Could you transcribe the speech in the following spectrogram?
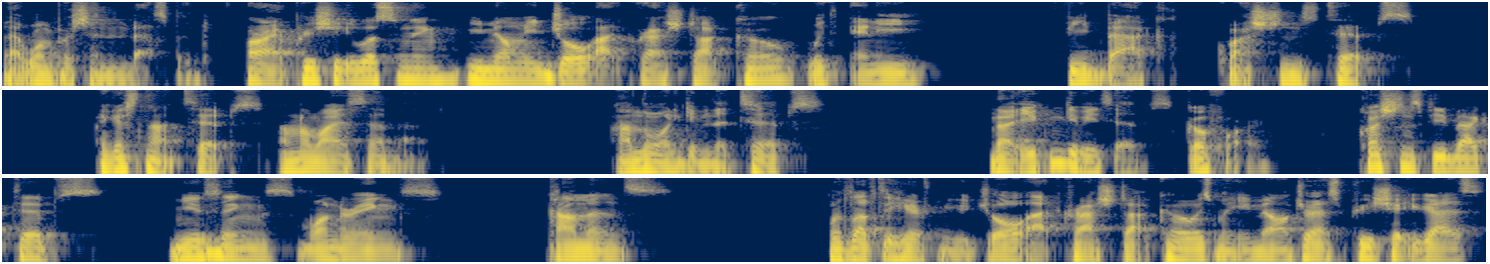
that 1% investment. All right. Appreciate you listening. Email me, joel at crash.co with any feedback, questions, tips. I guess not tips. I don't know why I said that. I'm the one giving the tips. No, you can give me tips. Go for it. Questions, feedback, tips, musings, wonderings, comments, would love to hear from you. Joel at crash.co is my email address. Appreciate you guys.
